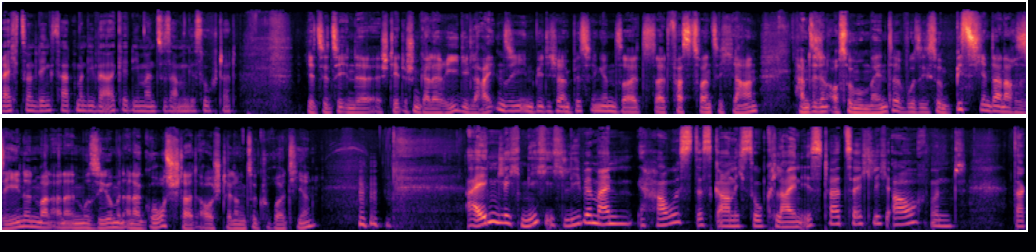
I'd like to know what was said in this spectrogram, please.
rechts und links hat man die Werke, die man zusammengesucht hat. Jetzt sind Sie in der Städtischen Galerie, die leiten Sie in Bietigheim-Bissingen seit, seit fast 20 Jahren. Haben Sie denn auch so Momente, wo Sie sich so ein bisschen danach sehnen, mal an einem Museum in einer Großstadt Ausstellung zu kuratieren? Eigentlich nicht. Ich liebe mein Haus, das gar nicht so klein ist tatsächlich auch. Und da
